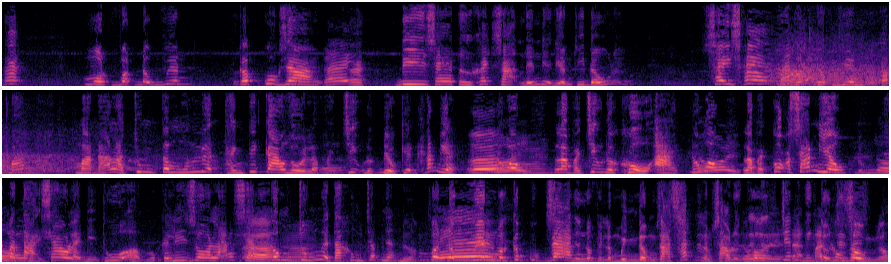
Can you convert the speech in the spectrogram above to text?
Đấy. một vận động viên cấp quốc gia đấy đi xe từ khách sạn đến địa điểm thi đấu đấy. Say xe. Vận động viên của các bác mà đã là trung tâm huấn luyện thành tích cao rồi là phải chịu được điều kiện khắc nghiệt Ừ. đúng không? Là phải chịu được khổ ải đúng Rồi. không là phải cọ sát nhiều. Đúng thế mà rồi. tại sao lại bị thua ở một cái lý do lãng xẹt Ờ. công chúng người ta không chấp nhận được? Vận động viên mà cấp quốc gia thì nó phải là mình đồng ra sắt làm sao được? Rồi, chết được tội- không thủng rồi.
